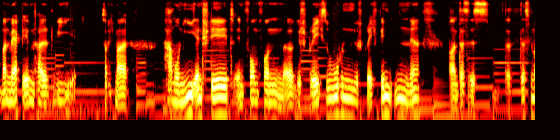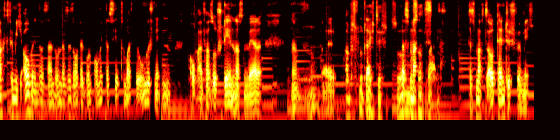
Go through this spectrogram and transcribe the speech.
man merkt eben halt, wie, sag ich mal, Harmonie entsteht in Form von äh, Gespräch suchen, Gespräch finden. Ne? Und das ist, das, das macht es für mich auch interessant und das ist auch der Grund, warum ich das hier zum Beispiel ungeschnitten auch einfach so stehen lassen werde. Ne? Mhm. Weil Absolut das, richtig. So das macht das macht's authentisch für mich.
